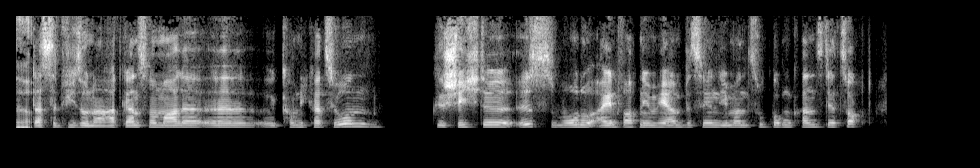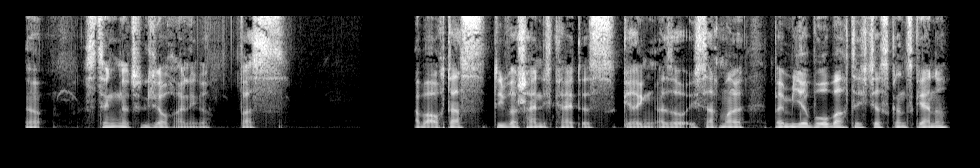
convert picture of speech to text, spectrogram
Ja. Dass das wie so eine Art ganz normale äh, Kommunikationsgeschichte ist, wo du einfach nebenher ein bisschen jemanden zugucken kannst, der zockt. Das denken natürlich auch einige. Was. Aber auch das, die Wahrscheinlichkeit ist gering. Also ich sag mal, bei mir beobachte ich das ganz gerne.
